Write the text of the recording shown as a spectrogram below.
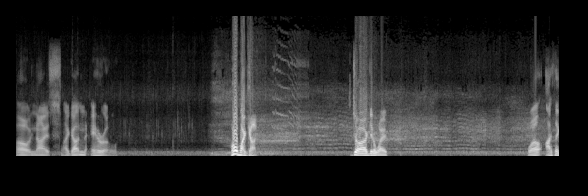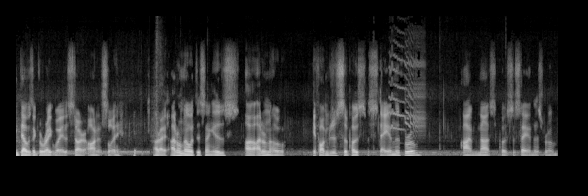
Oh, nice. I got an arrow. Oh my god! Uh, get away. Well, I think that was a great way to start, honestly. Alright, I don't know what this thing is. Uh, I don't know if I'm just supposed to stay in this room. I'm not supposed to stay in this room.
